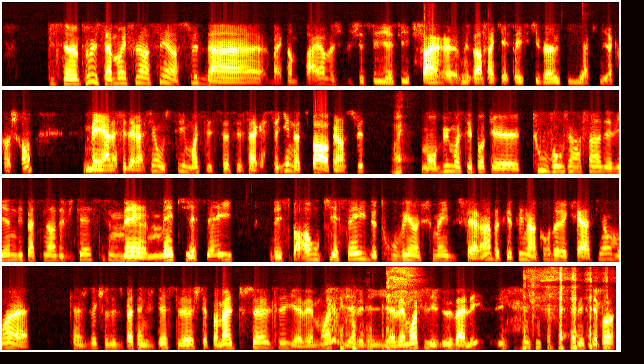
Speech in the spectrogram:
Puis c'est un peu, ça m'a influencé ensuite dans, ben, comme père, j'ai essayé, de faire euh, mes enfants qui essayent ce qu'ils veulent puis qui accrocheront. Mais à la fédération aussi, moi, c'est ça, c'est faire essayer notre sport. Puis ensuite, mon but, moi, c'est pas que tous vos enfants deviennent des patineurs de vitesse, mais, mais qui essayent des sports ou qui essayent de trouver un chemin différent. Parce que, tu sais, dans le cours de récréation, moi, quand je disais que je faisais du patin de vitesse, là, j'étais pas mal tout seul, tu sais. Il y avait moi, puis il y avait, les, il y avait moi puis les deux vallées. mais c'était pas,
